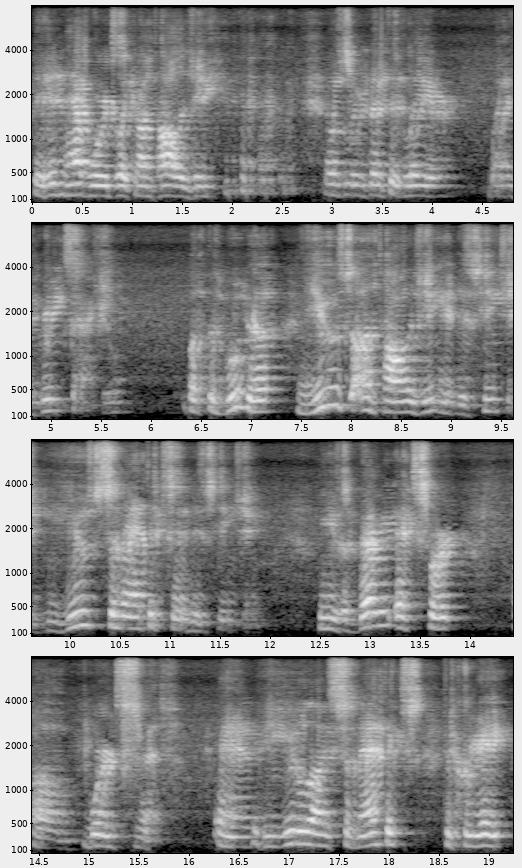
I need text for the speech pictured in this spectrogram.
they didn't have words like ontology. those were invented later by the Greeks actually. But the Buddha used ontology in his teaching. He used semantics in his teaching. He is a very expert um, wordsmith. And he utilized semantics to create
